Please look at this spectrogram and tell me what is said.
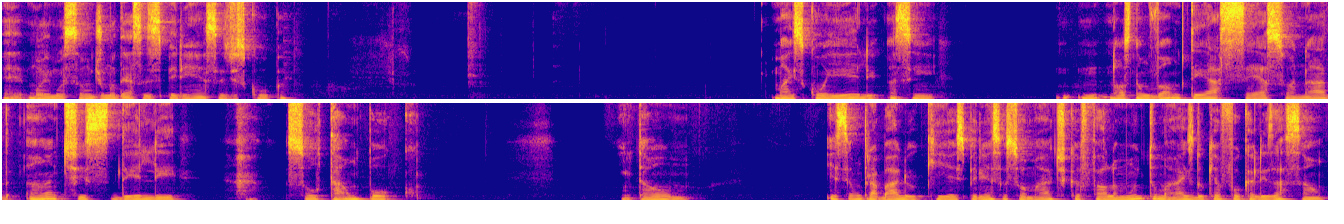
é, uma emoção de uma dessas experiências, desculpa. Mas com ele, assim, nós não vamos ter acesso a nada antes dele soltar um pouco. Então, esse é um trabalho que a experiência somática fala muito mais do que a focalização,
